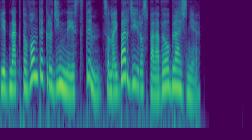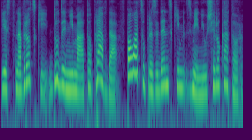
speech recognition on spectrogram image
Jednak to wątek rodzinny jest tym, co najbardziej rozpala wyobraźnię. Jest Nawrocki, Dudy nie ma, to prawda, w Pałacu Prezydenckim zmienił się lokator.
